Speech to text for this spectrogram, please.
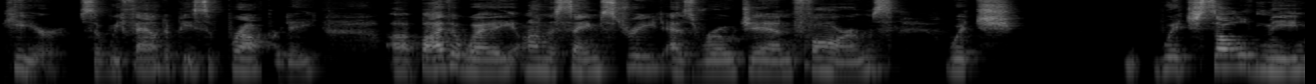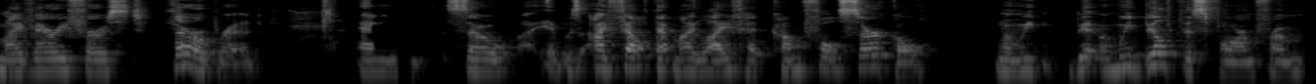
here. So we found a piece of property, uh, by the way, on the same street as Rojan Farms, which which sold me my very first thoroughbred. And so it was. I felt that my life had come full circle when we when we built this farm from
